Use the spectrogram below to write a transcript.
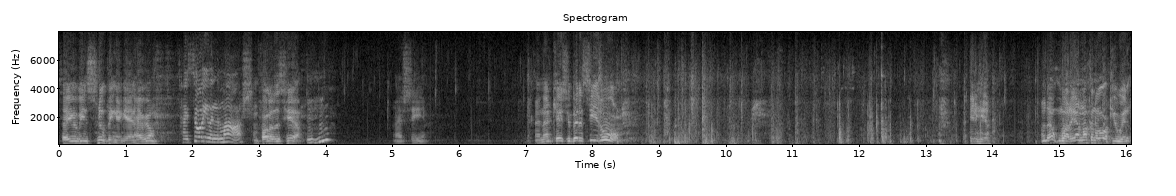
So you've been snooping again, have you? I saw you in the marsh. And followed us here. Mm-hmm. I see. In that case, you better see it all. In here. Oh, don't worry, I'm not going to lock you in.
